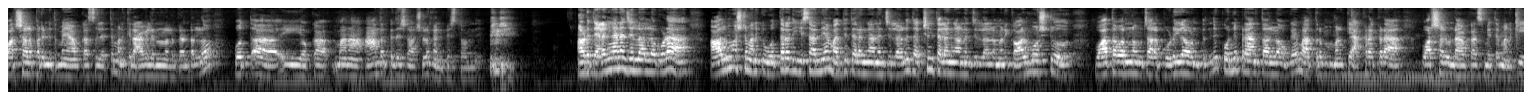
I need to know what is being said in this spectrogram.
వర్షాల పరిమితమయ్యే అవకాశాలు అయితే మనకి రాగల నాలుగు గంటల్లో ఈ యొక్క మన ఆంధ్రప్రదేశ్ రాష్ట్రంలో కనిపిస్తుంది. ఆవిడ తెలంగాణ జిల్లాల్లో కూడా ఆల్మోస్ట్ మనకి ఉత్తర ఈశాన్య మధ్య తెలంగాణ జిల్లాలు దక్షిణ తెలంగాణ జిల్లాలో మనకి ఆల్మోస్ట్ వాతావరణం చాలా పొడిగా ఉంటుంది. కొన్ని ప్రాంతాల్లో ఒకే మాత్రం మనకి అక్కడక్కడ వర్షాలు ఉండే అవకాశం అయితే మనకి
